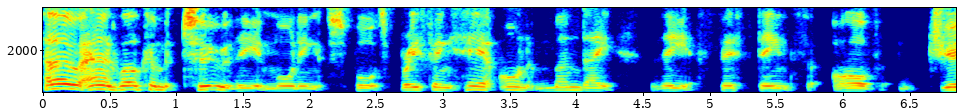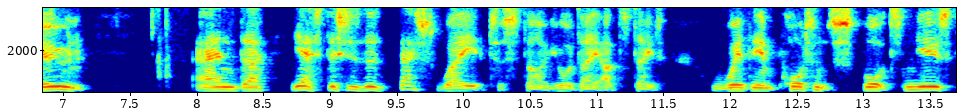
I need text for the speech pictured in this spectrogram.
Hello and welcome to the morning sports briefing here on Monday, the 15th of June. And uh, yes, this is the best way to start your day up to date with the important sports news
